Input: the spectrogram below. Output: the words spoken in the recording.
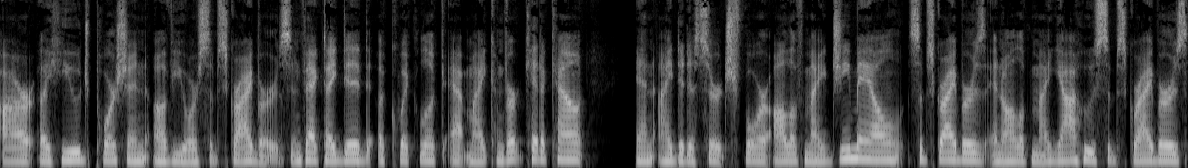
are a huge portion of your subscribers. In fact, I did a quick look at my ConvertKit account and I did a search for all of my Gmail subscribers and all of my Yahoo subscribers.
